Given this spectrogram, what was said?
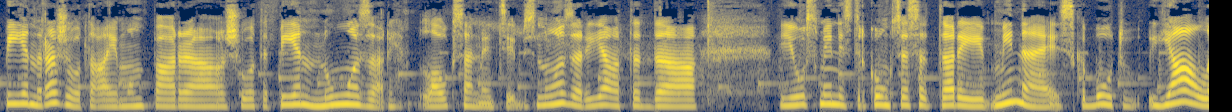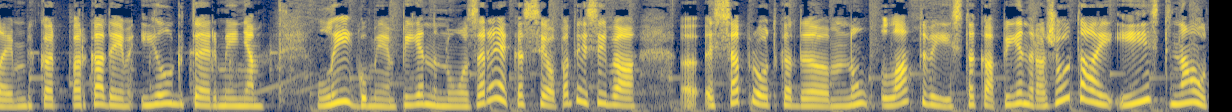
piena ražotājiem un par šo te piena nozari, lauksaimniecības nozari, jā, tad uh, Jūs, ministra kungs, esat arī minējis, ka būtu jālemj par kādiem ilgtermiņa līgumiem piena nozarē, kas jau patiesībā eh, es saprotu, ka eh, nu, Latvijas piena ražotāji īsti nav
